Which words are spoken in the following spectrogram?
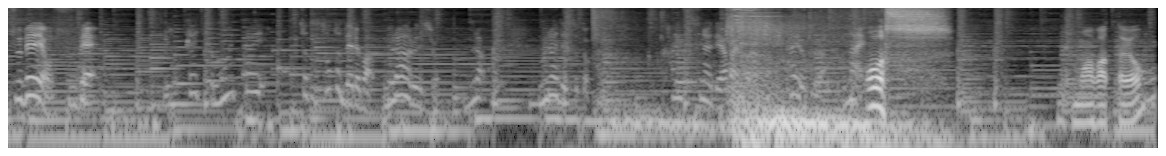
素手よ素手。一回ちょっともう一回ちょっと外出れば村あるでしょ。村村でちょっと回復しないとやばいから。体力がない。おし。僕も上がったよ。そ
